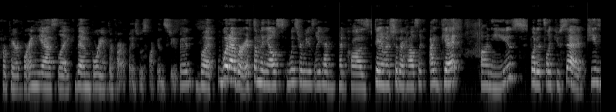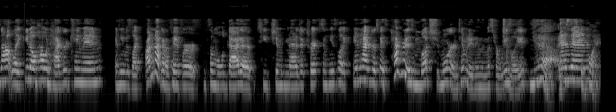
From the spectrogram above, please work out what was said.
prepared for. And yes, like them boarding up their fireplace was fucking stupid. But whatever. If something else Mr. Weasley had had caused damage to their house, like I get unease, but it's like you said, he's not like you know how when Hagrid came in and he was like, I'm not gonna pay for some old guy to teach him magic tricks, and he's like in Hagrid's face. Hagrid is much more intimidating than Mr. Weasley. Yeah, I And guess that's a then- good point.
